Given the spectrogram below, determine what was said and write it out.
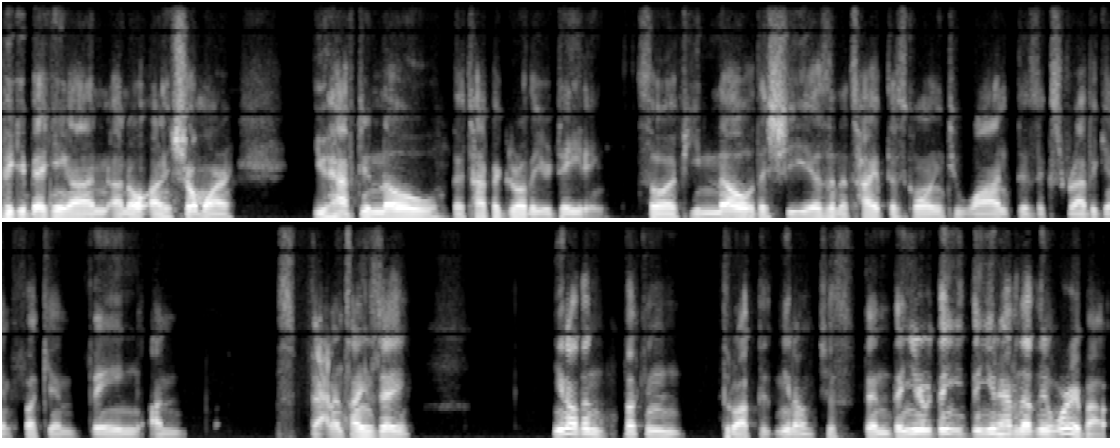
piggybacking on on on Shomar, you have to know the type of girl that you're dating. So if you know that she isn't a type that's going to want this extravagant fucking thing on Valentine's Day, you know, then fucking throughout the, you know, just then then you're then then you have nothing to worry about.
